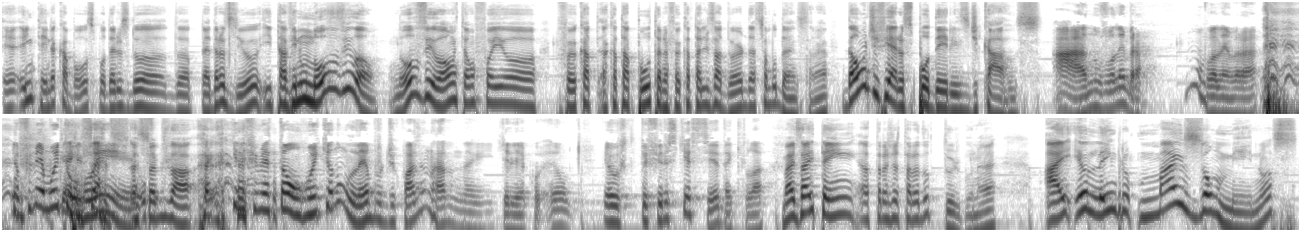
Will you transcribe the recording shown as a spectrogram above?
É, Eu entendo, acabou os poderes do, da Pedra Zil e tá vindo um novo vilão. Um novo vilão, então foi o. Foi a catapulta, né? Foi o catalisador dessa mudança, né? Da onde vieram os poderes de carros? Ah, não vou lembrar. Não vou lembrar. o filme é muito isso ruim. Isso é bizarro. Aquele filme é tão ruim que eu não lembro de quase nada, né? Que ele é eu, eu prefiro esquecer daquilo lá. Mas aí tem a trajetória do Turbo, né? Aí eu lembro mais ou menos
